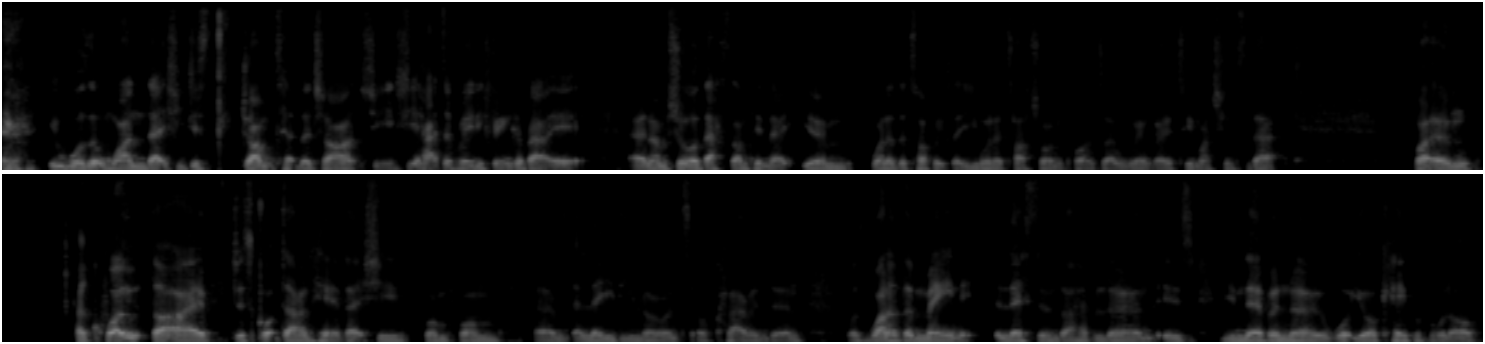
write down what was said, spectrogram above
it wasn't one that she just jumped at the chance. She she had to really think about it, and I'm sure that's something that um one of the topics that you want to touch on upon. So we won't go too much into that. But um, a quote that I've just got down here that she from from um, a lady Lawrence of Clarendon was one of the main lessons I have learned is you never know what you're capable of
